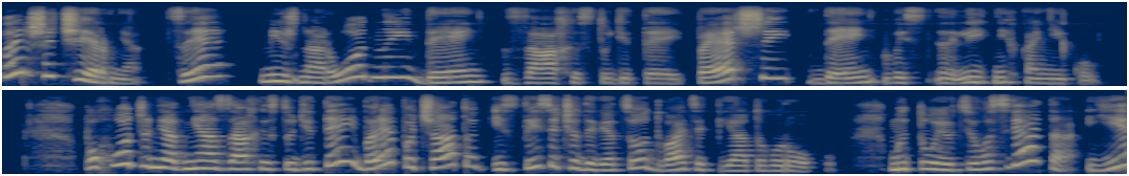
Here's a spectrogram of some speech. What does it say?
1 червня це Міжнародний день захисту дітей, перший день літніх канікул. Походження Дня захисту дітей бере початок із 1925 року. Метою цього свята є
